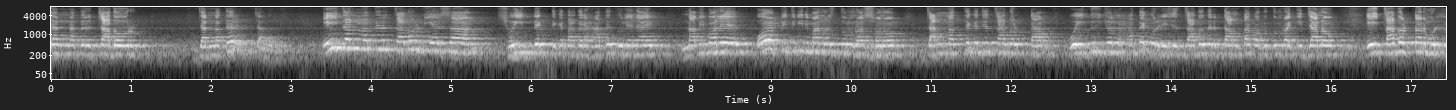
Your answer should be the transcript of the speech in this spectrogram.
জান্নাতের চাদর। জান্নাতের চাদর। এই জান্নাতের চাদর নিয়ে আসা শহীদ ব্যক্তিকে তাদের হাতে তুলে নেয়। নাবি বলে, ও পৃথিবীর মানুষ, তোমরা শোনো, জান্নাত থেকে যে চাদরটা, ওই দুইজন হাতে করে নিয়েছে, চাদরের দামটা কত তোমরা কি জানো? এই চাদরটার মূল্য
